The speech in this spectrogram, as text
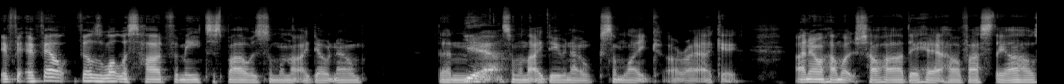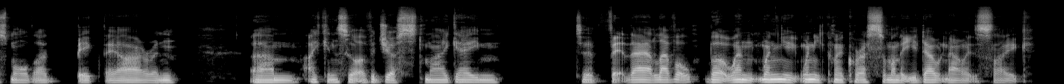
It it felt feels a lot less hard for me to spar with someone that I don't know than Yeah. someone that I do know. Because I'm like, all right, okay, I know how much, how hard they hit, how fast they are, how small, how big they are, and um, I can sort of adjust my game to fit their level. But when when you when you come across someone that you don't know, it's like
